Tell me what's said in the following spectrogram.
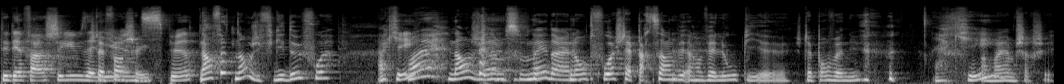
T'étais fâchée, vous aviez eu une dispute? non, en fait, non, j'ai fugué deux fois. OK. Ouais, non, je viens de me souvenir d'une autre fois, j'étais partie en, vé- en vélo, puis euh, j'étais pas revenue. OK. Ma mère me cherchait.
